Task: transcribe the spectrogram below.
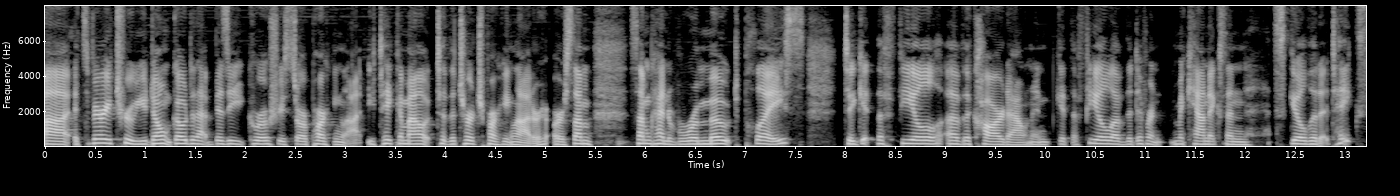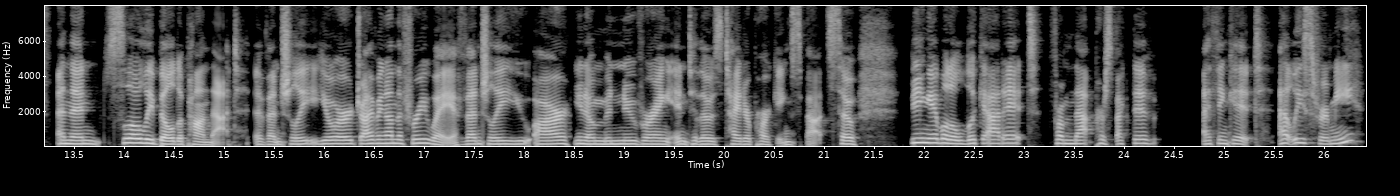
Uh, it's very true. You don't go to that busy grocery store parking lot. You take them out to the church parking lot or, or some some kind of remote place to get the feel of the car down and get the feel of the different mechanics and skill that it takes and then slowly build upon that eventually you're driving on the freeway eventually you are you know maneuvering into those tighter parking spots so being able to look at it from that perspective I think it, at least for me,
